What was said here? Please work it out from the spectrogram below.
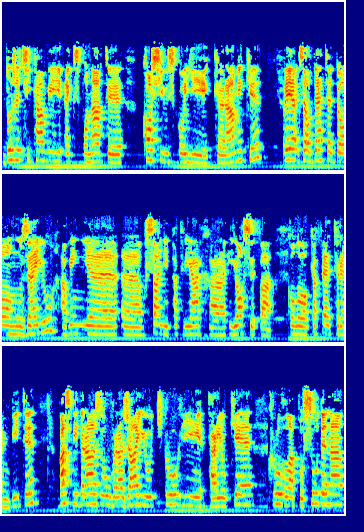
дуже цікаві експонати косівської кераміки. Ви як зайдете до музею, а він є в салі патріарха Йосифа коло кафе Трембіти, вас відразу вражають круглі тарілки, кругла посудина,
